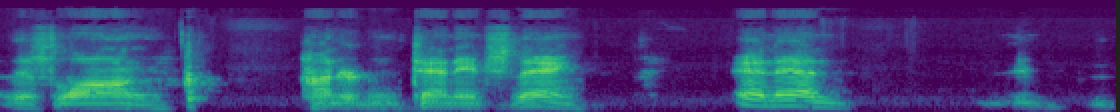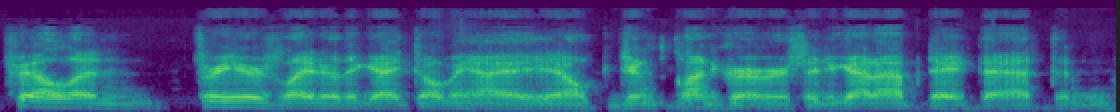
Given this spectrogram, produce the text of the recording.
this long 110 inch thing, and then Phil and three years later, the guy told me, I, you know, Glenn Crevier said, you got to update that. And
